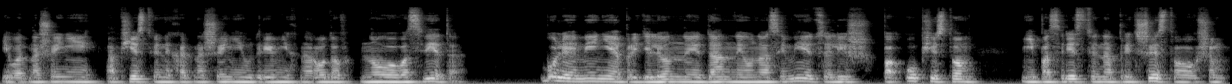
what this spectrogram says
и в отношении общественных отношений у древних народов Нового Света – более-менее определенные данные у нас имеются лишь по обществам, непосредственно предшествовавшим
